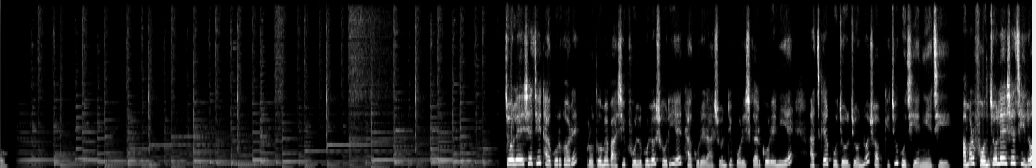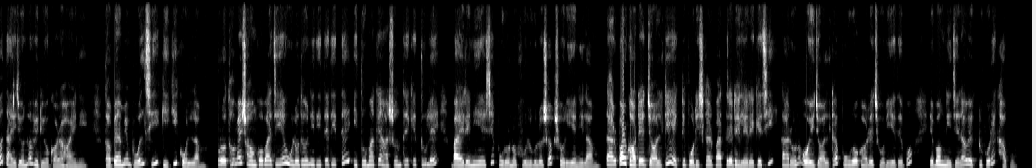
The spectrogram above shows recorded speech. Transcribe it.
চলে এসেছি ঠাকুর ঘরে। প্রথমে বাসি ফুলগুলো সরিয়ে ঠাকুরের আসনটি পরিষ্কার করে নিয়ে আজকের পুজোর জন্য সবকিছু গুছিয়ে নিয়েছি। আমার ফোন চলে এসেছিল, তাই জন্য ভিডিও করা হয়নি। তবে আমি বলছি কি কি করলাম। প্রথমে শঙ্খ বাজিয়ে উলুধ্বনি দিতে দিতে ইতুমাকে আসন থেকে তুলে বাইরে নিয়ে এসে পুরনো ফুলগুলো সব সরিয়ে নিলাম। তারপর ঘটের জলটি একটি পরিষ্কার পাত্রে ঢেলে রেখেছি, কারণ ওই জলটা পুরো ঘরে ছড়িয়ে দেব এবং নিজেরাও একটু করে খাব।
